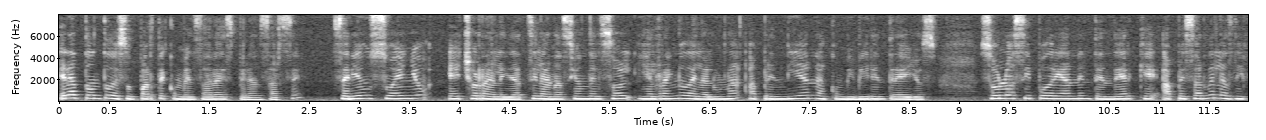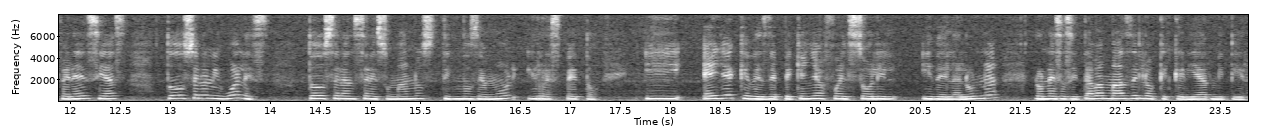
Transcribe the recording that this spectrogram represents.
¿Era tonto de su parte comenzar a esperanzarse? Sería un sueño hecho realidad si la nación del Sol y el reino de la Luna aprendían a convivir entre ellos. Solo así podrían entender que, a pesar de las diferencias, todos eran iguales, todos eran seres humanos dignos de amor y respeto, y ella que desde pequeña fue el Sol y de la Luna, lo necesitaba más de lo que quería admitir,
